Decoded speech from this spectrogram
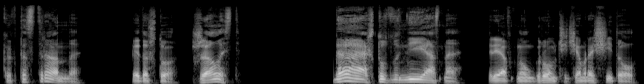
как-то странно. «Это что, жалость?» «Да, что тут неясно. — рявкнул громче, чем рассчитывал.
